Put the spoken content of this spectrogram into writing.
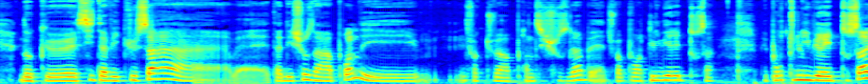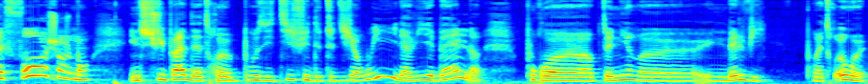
Donc, euh, si tu as vécu ça, euh, ben, tu as des choses à apprendre et une fois que tu vas apprendre ces choses-là, ben, tu vas pouvoir te libérer de tout ça. Mais pour te libérer de tout ça, il faut un changement. Il ne suffit pas d'être positif et de te dire oui, la vie est belle pour euh, obtenir euh, une belle vie, pour être heureux.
